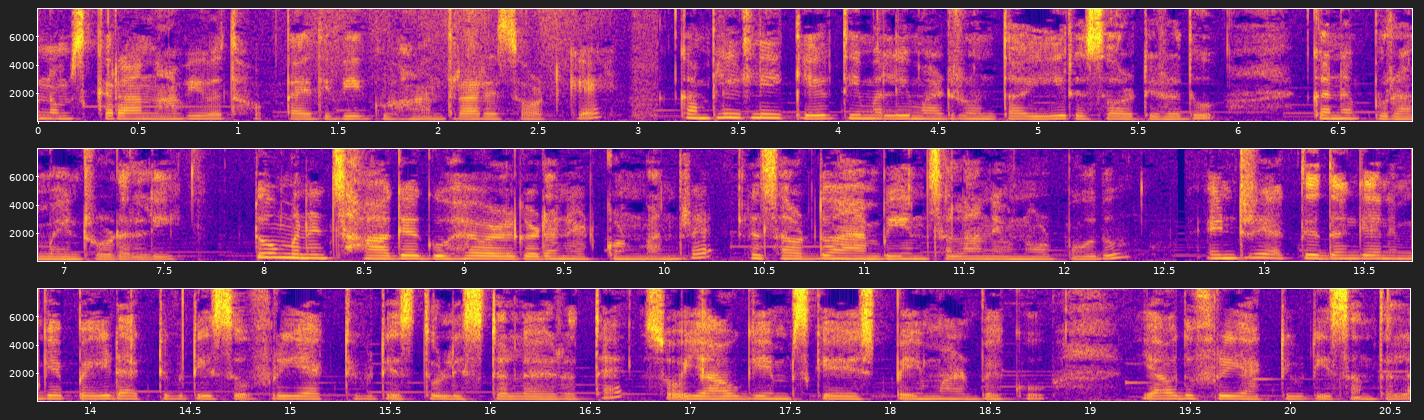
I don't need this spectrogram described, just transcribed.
ನಮಸ್ಕಾರ. ನಾವಿವತ್ತು ಹೋಗ್ತಾ ಇದ್ದೀವಿ ಗುಹಾಂತರ ರೆಸಾರ್ಟ್ಗೆ. ಕಂಪ್ಲೀಟ್ಲಿ ಕೇವ್ ಥೀಮಲ್ಲಿ ಮಾಡಿರುವಂಥ ಈ ರೆಸಾರ್ಟ್ ಇರೋದು ಕನಕಪುರ ಮೇನ್ ರೋಡಲ್ಲಿ. ಟೂ ಮಿನಿಟ್ಸ್ ಹಾಗೆ ಗುಹೆ ಒಳಗಡೆ ನಡ್ಕೊಂಡು ಬಂದರೆ ರೆಸಾರ್ಟ್ದು ಆ್ಯಂಬಿಯನ್ಸ್ ಎಲ್ಲ ನೀವು ನೋಡ್ಬೋದು. ಎಂಟ್ರಿ ಆಗ್ತಿದ್ದಂಗೆ ನಿಮಗೆ ಪೇಯ್ಡ್ ಆ್ಯಕ್ಟಿವಿಟೀಸು ಫ್ರೀ ಆ್ಯಕ್ಟಿವಿಟೀಸ್ದು ಲಿಸ್ಟೆಲ್ಲ ಇರುತ್ತೆ. ಸೊ ಯಾವ ಗೇಮ್ಸ್ಗೆ ಎಷ್ಟು ಪೇ ಮಾಡಬೇಕು ಯಾವುದು ಫ್ರೀ ಆ್ಯಕ್ಟಿವಿಟೀಸ್ ಅಂತೆಲ್ಲ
